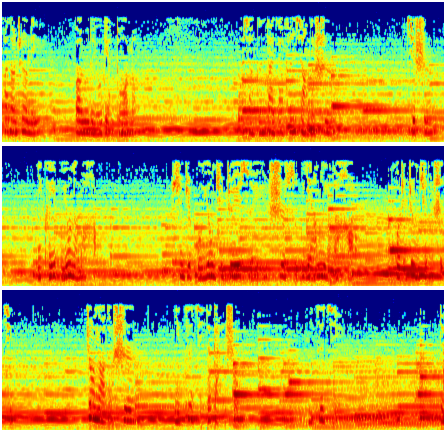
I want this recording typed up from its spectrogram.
话到这里，暴露的有点多了。我想跟大家分享的是，其实你可以不用那么好。甚至不用去追随世俗眼里的好或者正确的事情，重要的是你自己的感受，你自己对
